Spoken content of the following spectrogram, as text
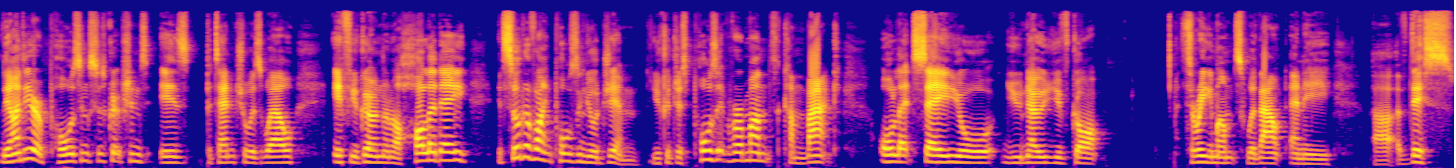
the idea of pausing subscriptions is potential as well. If you're going on a holiday, it's sort of like pausing your gym. You could just pause it for a month, come back, or let's say you're you know you've got three months without any uh, of this,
